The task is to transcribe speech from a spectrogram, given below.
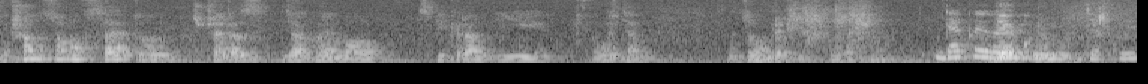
Якщо на цьому все, то ще раз дякуємо спікерам і гостям. На цьому брифінг завершено. Дякую вам. Дякую. Дякую.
